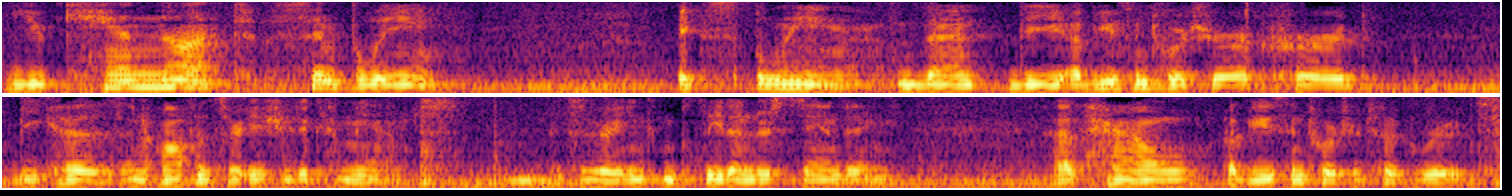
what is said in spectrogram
you cannot simply explain that the abuse and torture occurred because an officer issued a command. It's a very incomplete understanding of how abuse and torture took root.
